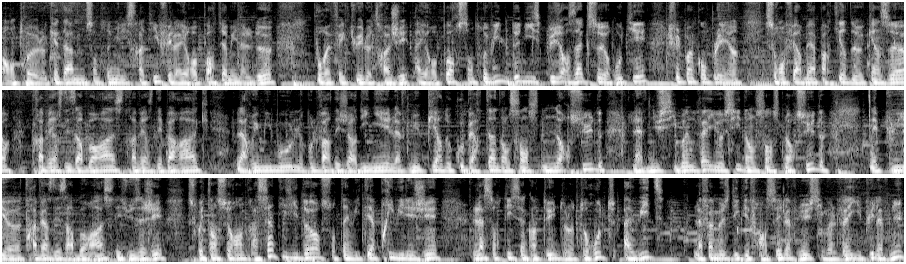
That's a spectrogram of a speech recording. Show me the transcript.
entre le CADAM, centre administratif et l'aéroport terminal 2 pour effectuer le trajet aéroport centre-ville de Nice. Plusieurs axes je fais le point complet, hein, seront fermés à partir de 15h, traverse des Arboras, traverse des Baraques, la rue Mimoul, le boulevard des Jardiniers, l'avenue Pierre de Coubertin dans le sens nord-sud, l'avenue Simone Veil aussi dans le sens nord-sud, et puis euh, traverse des Arboras. Les usagers souhaitant se rendre à Saint-Isidore sont invités à privilégier la sortie 51 de l'autoroute A8, la fameuse Ligue des Français, l'avenue Simone Veil et puis l'avenue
